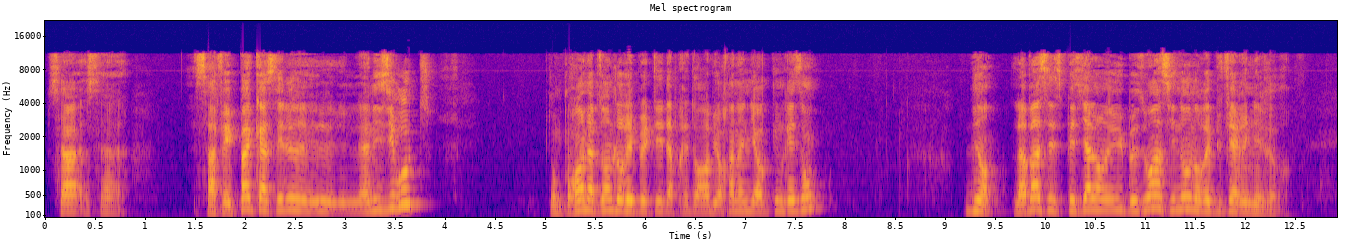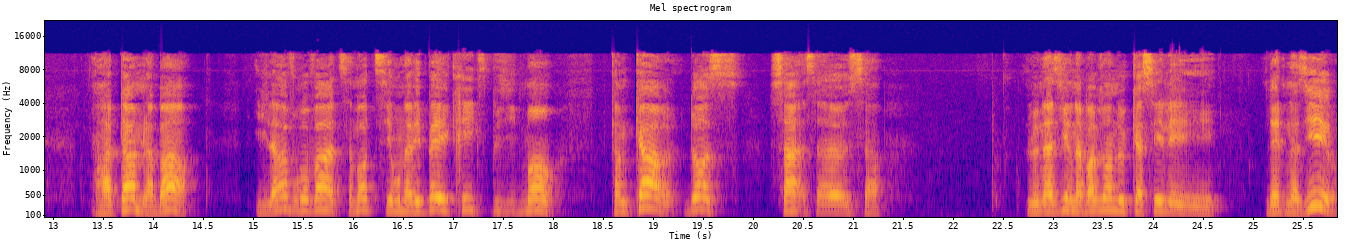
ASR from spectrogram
ça, ça, ça fait pas casser la Néziroute. Donc pourquoi on a besoin de le répéter d'après toi, Rabbi il n'y a aucune raison Non, là-bas c'est spécial, on a eu besoin, sinon on aurait pu faire une erreur. Hatam, là-bas, il a vrovat, samot, si on n'avait pas écrit explicitement qu'un quart d'os, ça, ça, ça, le nazir n'a pas besoin de casser les, d'être nazir.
